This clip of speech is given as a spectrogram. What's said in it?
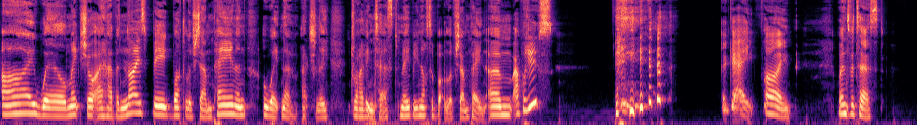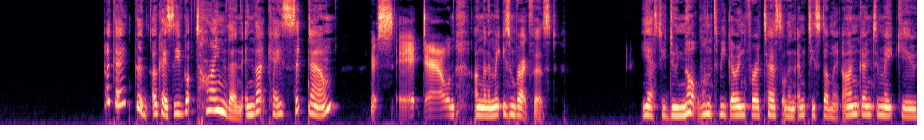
I will make sure I have a nice big bottle of champagne and, oh wait, no, actually, driving test. Maybe not a bottle of champagne. Um, apple juice? okay, fine. When's the test? Okay, good. Okay, so you've got time then. In that case, sit down now sit down. I'm going to make you some breakfast. Yes, you do not want to be going for a test on an empty stomach. I'm going to make you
